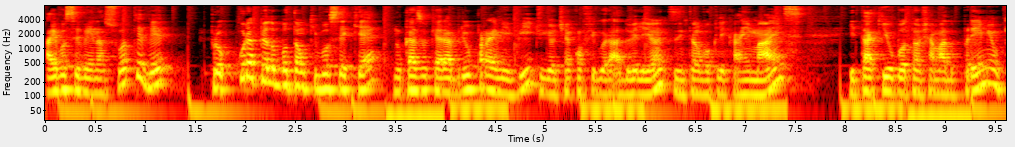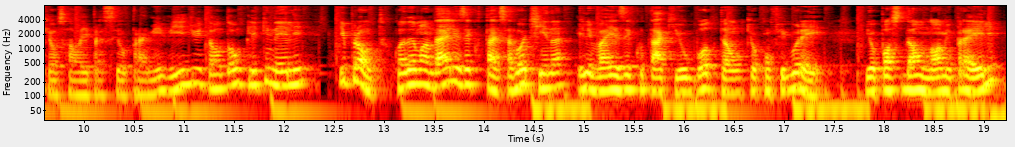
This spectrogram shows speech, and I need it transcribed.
aí você vem na sua TV, procura pelo botão que você quer, no caso eu quero abrir o Prime Video e eu tinha configurado ele antes, então eu vou clicar em mais, e tá aqui o botão chamado Premium, que eu salvei para ser o Prime Video, então dou um clique nele e pronto. Quando eu mandar ele executar essa rotina, ele vai executar aqui o botão que eu configurei. E eu posso dar um nome para ele.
